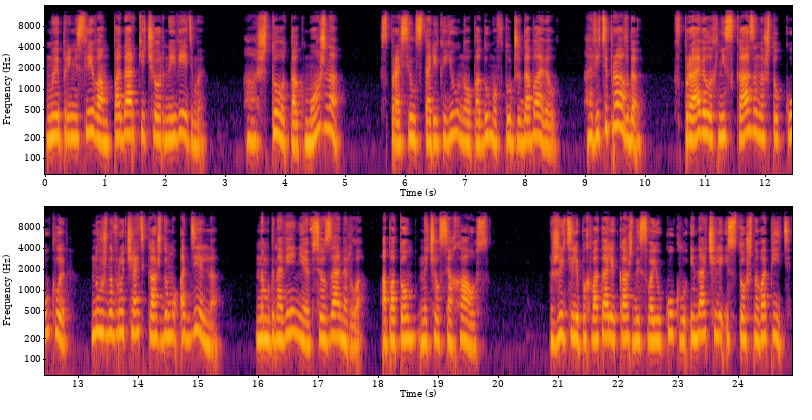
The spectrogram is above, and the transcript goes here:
Мы принесли вам подарки черной ведьмы. А что, так можно? спросил старик Ю, но подумав, тут же добавил: А ведь и правда, в правилах не сказано, что куклы нужно вручать каждому отдельно. На мгновение все замерло, а потом начался хаос. Жители похватали каждый свою куклу и начали истошно вопить.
